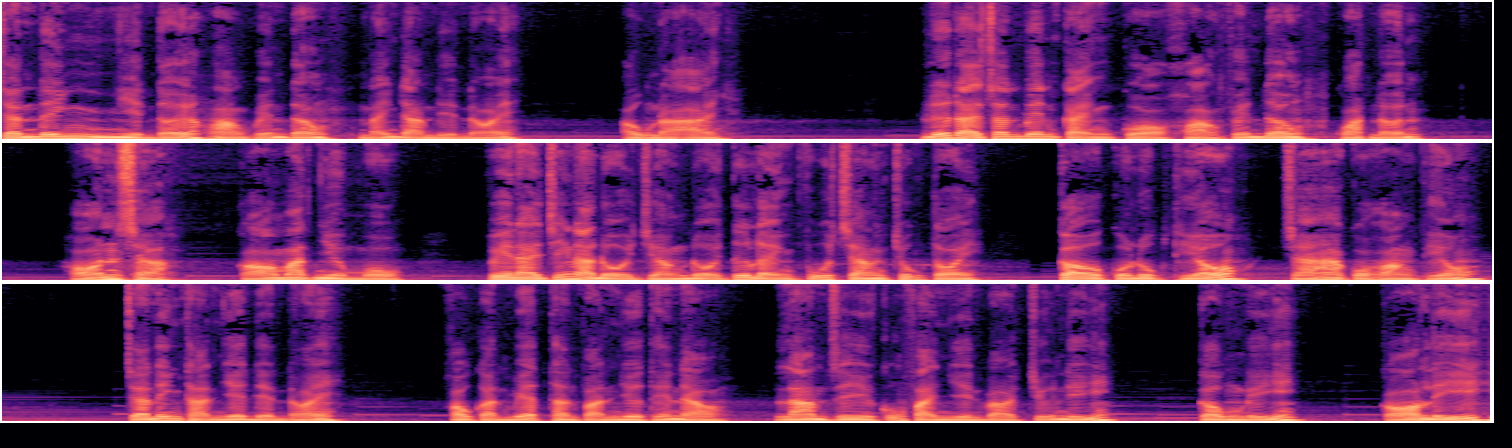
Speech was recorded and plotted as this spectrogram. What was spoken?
Trần Ninh nhìn tới Hoàng Viễn Đông, đánh đạm liền nói, ông là ai? Lữ đại sân bên cạnh của Hoàng Viễn Đông quát lớn, hỗn sợ, có mắt như mù. Vì này chính là đội trưởng đội tư lệnh vũ trang chúng tôi, cậu của Lục Thiếu, cha của Hoàng Thiếu. Trần Ninh thản nhiên liền nói, không cần biết thân phận như thế nào, làm gì cũng phải nhìn vào chữ lý, công lý. Có lý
